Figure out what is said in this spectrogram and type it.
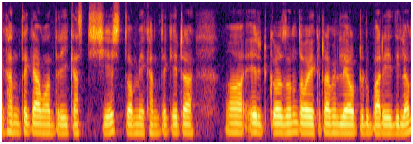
এখান থেকে আমাদের এই কাজটি শেষ। তো আমি এখান থেকে এটা এডিট করার জন্য তবে এটা আমি লেআউট বাড়িয়ে দিলাম।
